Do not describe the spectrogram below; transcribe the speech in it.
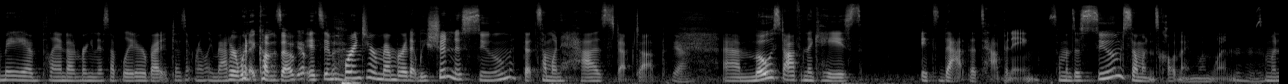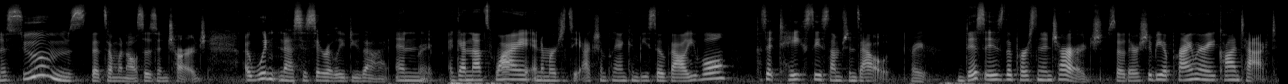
may have planned on bringing this up later, but it doesn't really matter when it comes up. Yep. It's important to remember that we shouldn't assume that someone has stepped up. Yeah. Um, most often the case, it's that that's happening. Someone's assumed someone's called 911. Someone assumes that someone else is in charge. I wouldn't necessarily do that. And Right. again, that's why an emergency action plan can be so valuable because it takes the assumptions out. Right. This is the person in charge. So there should be a primary contact,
